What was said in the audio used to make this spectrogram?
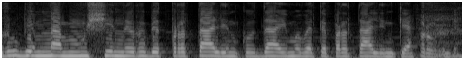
рубим, нам мужчины рубят проталинку, да, и мы в этой проталинке Проруби.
